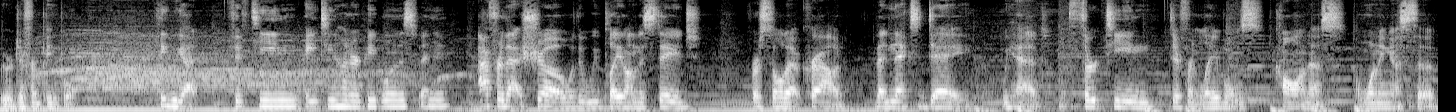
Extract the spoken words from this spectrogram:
We were different people. I think we got 15, 1800 people in this venue. After that show that we played on the stage for a sold out crowd, that next day we had 13 different labels calling us, wanting us to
